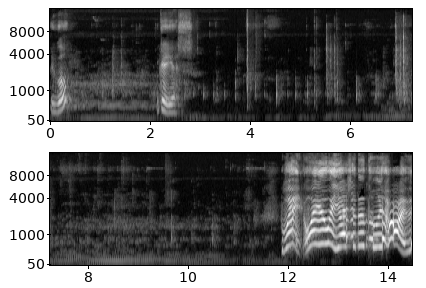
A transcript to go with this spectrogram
Here you go. Okay, yes. Wait, wait, wait, you accidentally hide.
